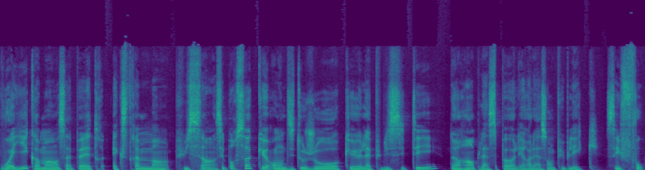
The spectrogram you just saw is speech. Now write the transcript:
voyez comment ça peut être extrêmement puissant. C'est pour ça qu'on dit toujours que la publicité ne remplace pas les relations publiques. C'est faux.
